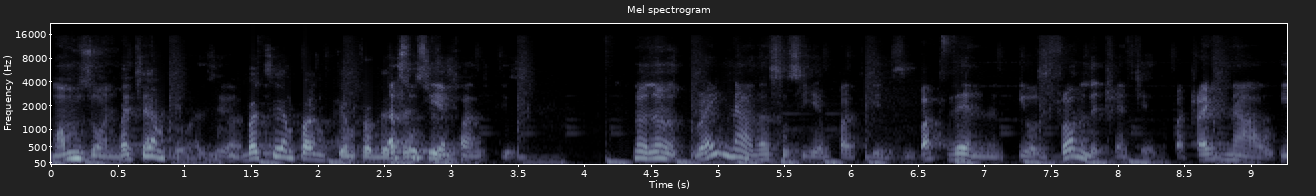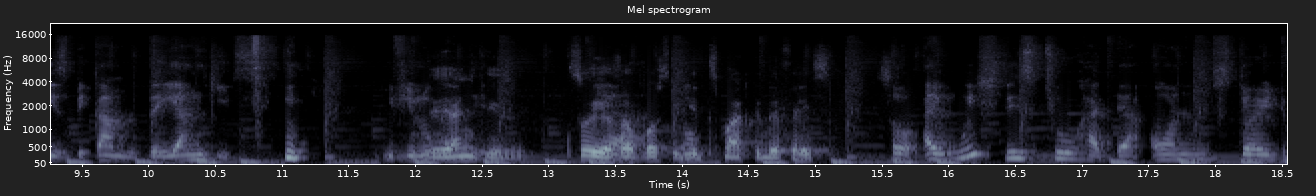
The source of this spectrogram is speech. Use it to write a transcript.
Mom's on But CM, but CM Punk came from the That's what. CM Punk is. No, no, right now that's what CM Punk is. Back then he was from the trenches, but right now he's become the Yankees. if you look The at it. So you're Yeah, supposed to so- get smacked in the face. So I wish these two had their own story to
